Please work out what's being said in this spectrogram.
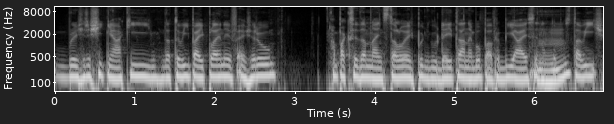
budeš řešit nějaký datový pipeliny v Azure a pak si tam nainstaluješ buď Good Data nebo Power BI, si mm-hmm. na to Mhm. postavíš,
